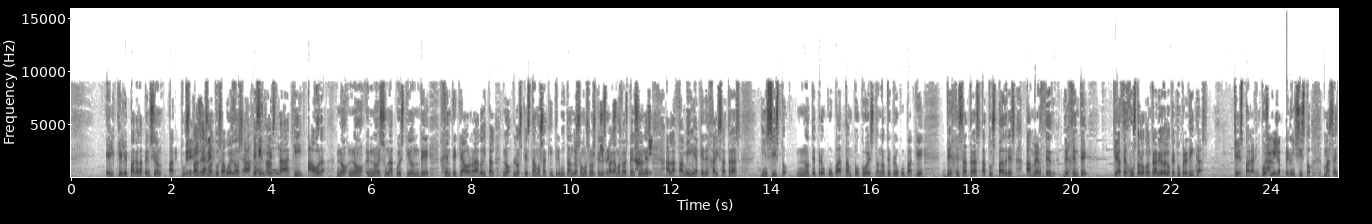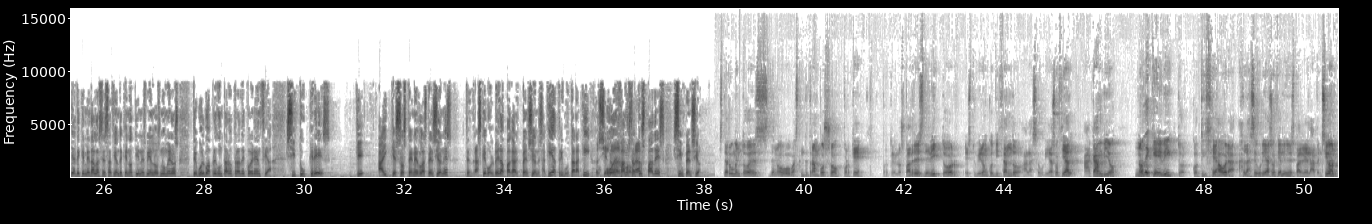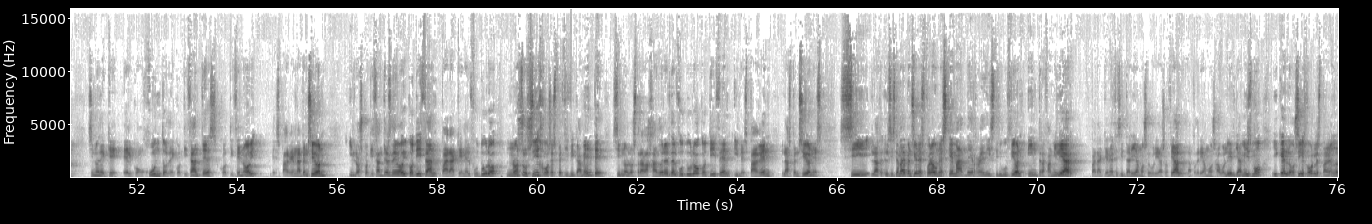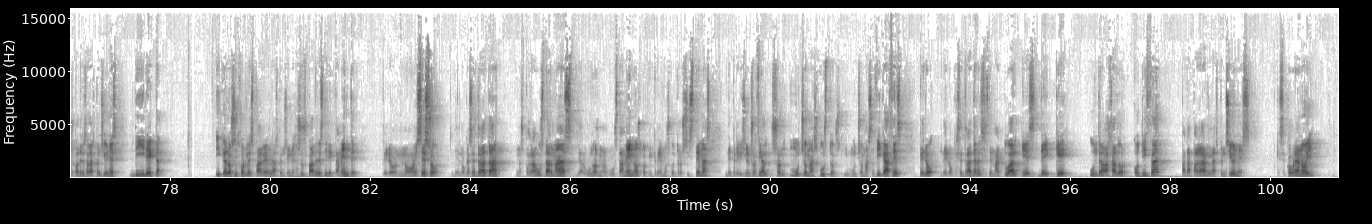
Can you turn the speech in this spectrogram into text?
El que le paga la pensión a tus padres o a tus abuelos es el que está aquí, ahora. No, no, no es una cuestión de gente que ha ahorrado y tal. No, los que estamos aquí tributando somos los que les pagamos las pensiones a la familia que dejáis atrás. Insisto, no te preocupa tampoco esto, no te preocupa que dejes atrás a tus padres a merced de gente que hace justo lo contrario de lo que tú predicas que es pagar impuestos. Pero insisto, más allá de que me da la sensación de que no tienes bien los números, te vuelvo a preguntar otra de coherencia. Si tú crees que hay que sostener las pensiones, tendrás que volver a pagar pensiones aquí, a tributar aquí, o dejamos a, tus padres sin pensión. Este argumento es, de nuevo, bastante tramposo. ¿Por qué? Porque los padres de Víctor estuvieron cotizando a la seguridad social a cambio, no de que Víctor cotice ahora a la seguridad social y les pague la pensión, sino de que el conjunto de cotizantes coticen hoy, les paguen la pensión y los cotizantes de hoy cotizan para que en el futuro, no sus hijos específicamente, sino los trabajadores del futuro coticen y les paguen las pensiones. Si el sistema de pensiones fuera un esquema de redistribución intrafamiliar, ¿para qué necesitaríamos seguridad social? La podríamos abolir ya mismo y que los hijos les paguen los padres a las pensiones directa y que los hijos les paguen las pensiones a sus padres directamente. Pero no es eso. De lo que se trata, nos podrá gustar más y a algunos nos gusta menos, porque creemos que otros sistemas de previsión social son mucho más justos y mucho más eficaces, pero de lo que se trata en el sistema actual es de que un trabajador cotiza para pagar las pensiones que se cobran hoy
